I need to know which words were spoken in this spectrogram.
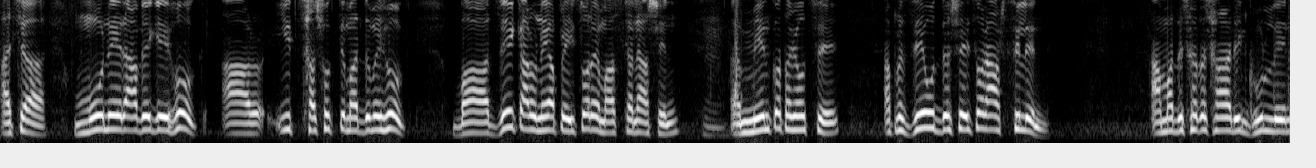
আচ্ছা মনের আবেগে হোক আর ইচ্ছা শক্তির মাধ্যমে হোক বা যে কারণে আপনি এই চরের মাঝখানে আসেন। মেন কথা হচ্ছে আপনি যে উদ্দেশ্যে এই চরে আসছিলেন আমাদের সাথে সারাদিন ঘুরলেন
